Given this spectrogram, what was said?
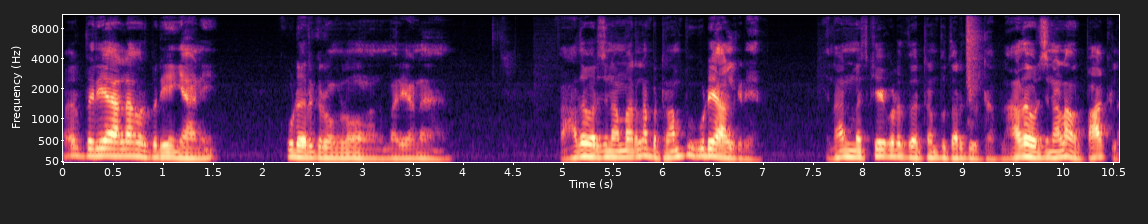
அவர் பெரிய ஆளாக ஒரு பெரிய ஞானி. கூட இருக்கிறவங்களும் அந்த மாதிரியான ஆதவ ஒரிஜினா மாதிரிலாம் இப்போ ட்ரம்ப்பு கூட ஆள் கிடையாது. எலான் மஸ்கே கூட ட்ரம்ப் துரத்தி விட்டாப்புல. ஆதவ ஒரிஜினாலாம் அவர் பார்க்கல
